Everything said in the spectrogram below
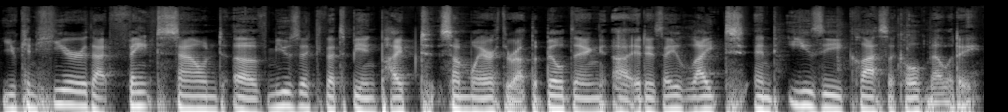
you can hear that faint sound of music that's being piped somewhere throughout the building. Uh, it is a light and easy classical melody.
